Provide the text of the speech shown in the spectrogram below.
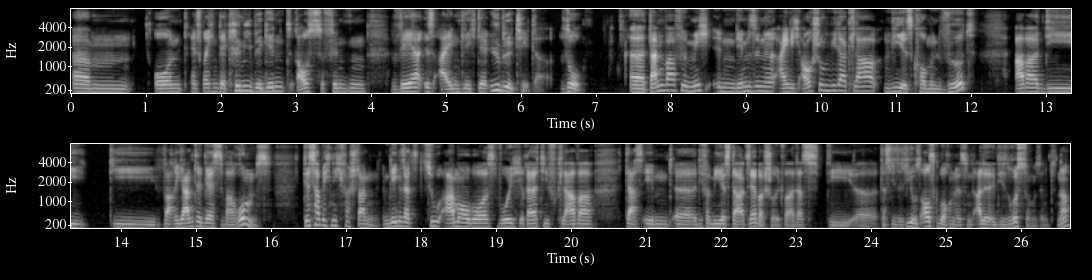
Ähm, und entsprechend der Krimi beginnt rauszufinden, wer ist eigentlich der Übeltäter. So. Äh, dann war für mich in dem Sinne eigentlich auch schon wieder klar, wie es kommen wird. Aber die, die Variante des Warums, das habe ich nicht verstanden. Im Gegensatz zu Armor Wars, wo ich relativ klar war, dass eben äh, die Familie Stark selber schuld war, dass, die, äh, dass dieses Virus ausgebrochen ist und alle in diesen Rüstungen sind. Ne?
